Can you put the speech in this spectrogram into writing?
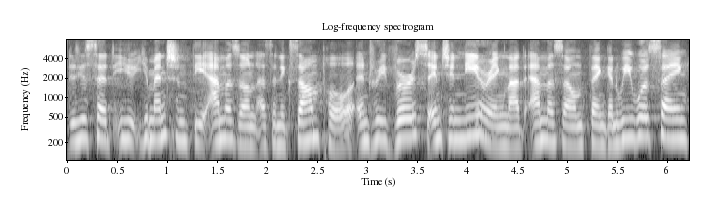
You said you, you mentioned the Amazon as an example and reverse engineering that Amazon thing, and we were saying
